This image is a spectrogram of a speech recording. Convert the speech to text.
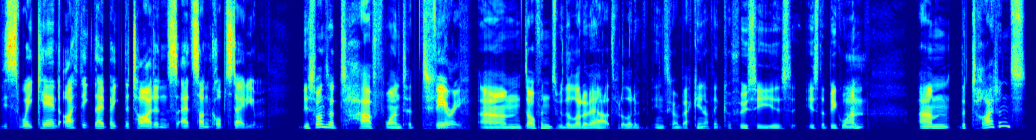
this weekend. I think they beat the Titans at Suncorp Stadium. This one's a tough one to tip. Very. Um, Dolphins with a lot of outs, but a lot of ins coming back in. I think Kaufusi is is the big one. Um, the Titans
